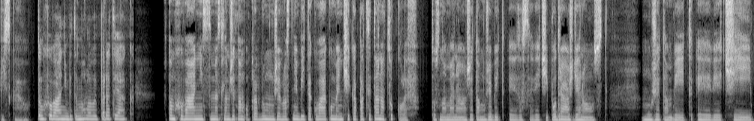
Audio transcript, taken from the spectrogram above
blízkého. V tom chování by to mohlo vypadat jak? V tom chování si myslím, že tam opravdu může vlastně být taková jako menší kapacita na cokoliv. To znamená, že tam může být i zase větší podrážděnost, může tam být i větší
